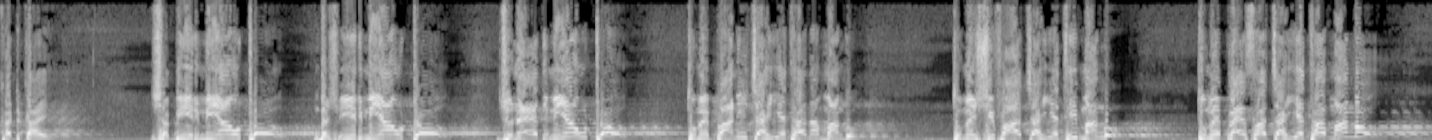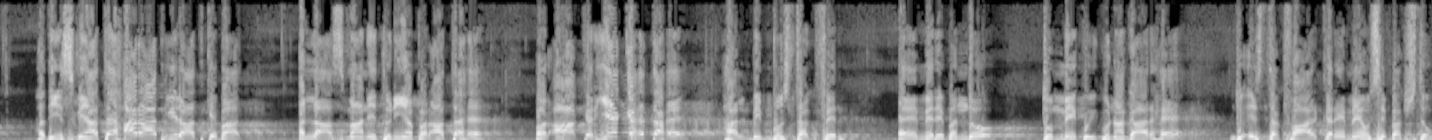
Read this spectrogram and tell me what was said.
کھٹکائے۔ شبیر میاں اٹھو، بشیر میاں اٹھو، جنید میاں اٹھو۔ تمہیں پانی چاہیے تھا نا، مانگو۔ تمہیں شفا چاہیے تھی، مانگو۔ تمہیں پیسہ چاہیے تھا، مانگو۔ حدیث میں آتا ہے، ہر آدھی رات کے بعد اللہ آسمان دنیا پر آتا ہے اور آ کر یہ کہتا ہے حل مستغفر۔ اے میرے بندو، تم میں کوئی گناگار ہے جو استغفار کرے، میں اسے بخش دوں؟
